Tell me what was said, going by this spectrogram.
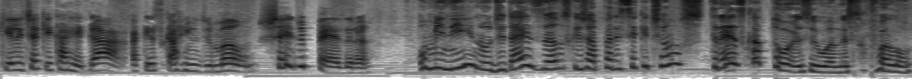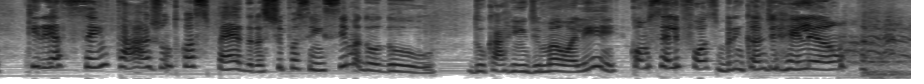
que ele tinha que carregar aqueles carrinhos de mão cheio de pedra. O menino de 10 anos, que já parecia que tinha uns 13, 14, o Anderson falou, queria sentar junto com as pedras, tipo assim, em cima do, do, do carrinho de mão ali, como se ele fosse brincando de Rei Leão.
